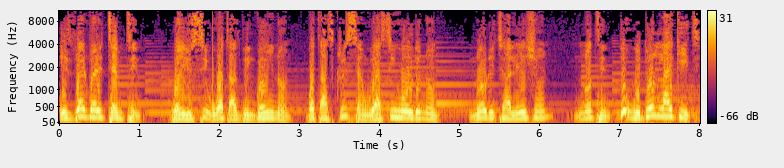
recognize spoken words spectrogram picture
It's very, very tempting when you see what has been going on. But as Christians, we are still holding on. No retaliation, nothing. We don't like it,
